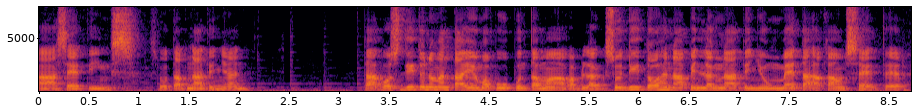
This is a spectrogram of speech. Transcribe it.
ah, settings. So tap natin yan. Tapos dito naman tayo mapupunta mga kablog. So dito hanapin lang natin yung Meta Account Center.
